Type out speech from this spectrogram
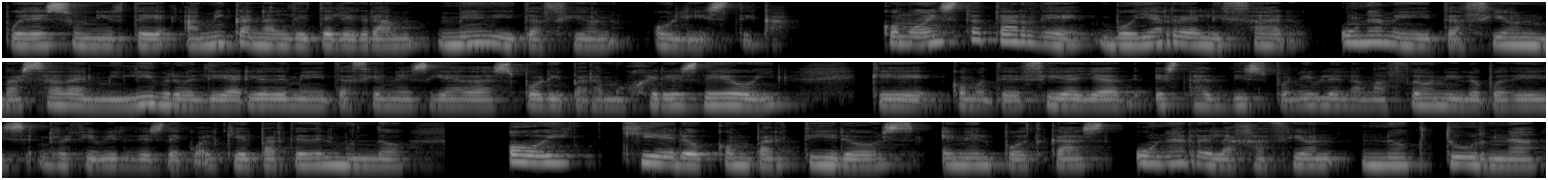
puedes unirte a mi canal de Telegram Meditación Holística. Como esta tarde voy a realizar una meditación basada en mi libro El diario de meditaciones guiadas por y para mujeres de hoy, que como te decía ya está disponible en Amazon y lo podéis recibir desde cualquier parte del mundo, hoy quiero compartiros en el podcast una relajación nocturna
